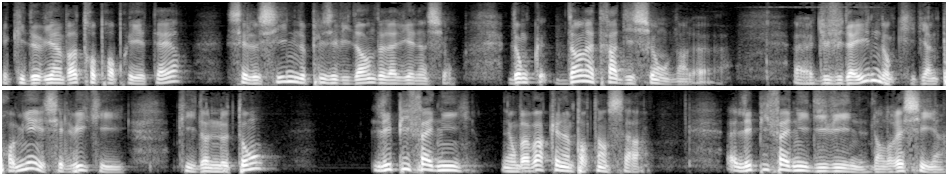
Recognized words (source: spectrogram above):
et qui devient votre propriétaire, c'est le signe le plus évident de l'aliénation. Donc, dans la tradition dans le, euh, du judaïsme, donc qui vient le premier, c'est lui qui, qui donne le ton, l'épiphanie, et on va voir quelle importance ça a, l'épiphanie divine dans le récit, hein,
